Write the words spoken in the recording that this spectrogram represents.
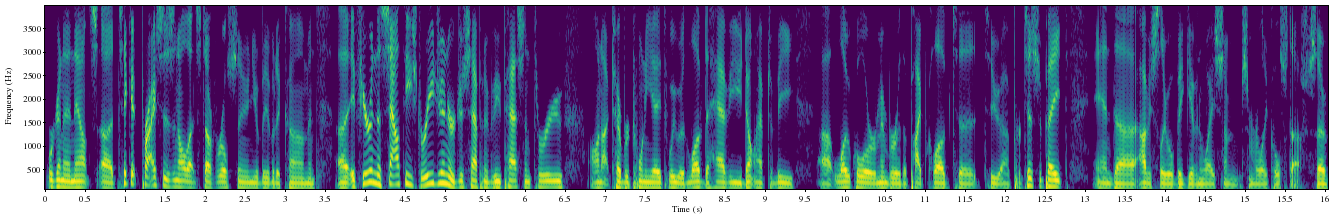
we're gonna announce uh, ticket prices and all that stuff real soon. You'll be able to come, and uh, if you're in the southeast region or just happen to be passing through on October twenty eighth, we would love to have you. You don't have to be uh, local or a member of the Pipe Club to to uh, participate, and uh, obviously we'll be giving away some some really cool stuff. So,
